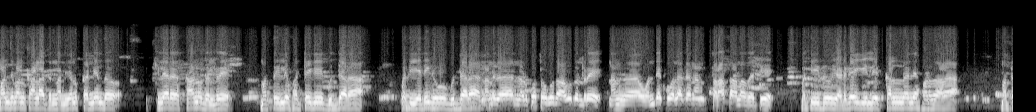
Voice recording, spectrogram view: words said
ಮಂಜ್ ಮಂಜ್ ಕಾಣ್ಲಾತ್ರಿ ನನ್ಗೇನು ಕಣ್ಣಿಂದು ಕ್ಲಿಯರ್ ಕಾಣುದಲ್ರಿ. ಮತ್ತೆ ಇಲ್ಲಿ ಹೊಟ್ಟೆಗೆ ಗುದ್ದಾರ. ಮತ್ತೆ ಎದಿಗೆ ಹೋಗಿ ಗುದ್ದಾರ. ನನ್ಗ ನಡ್ಕೋತ ಹೋಗೋದು ಆಗುದಲ್ರಿ. ನನ್ಗ ಒಂದೇ ಹೋಗ್ಲಾಕ ನನ್ ತ್ರಾಸ ಆಗ್ಲತೈತಿ. ಮತ್ತೆ ಇದು ಎಡಗೈಗೆ ಇಲ್ಲಿ ಕಲ್ಲಲ್ಲೇ ಹೊಡೆದಾರ. ಮತ್ತ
